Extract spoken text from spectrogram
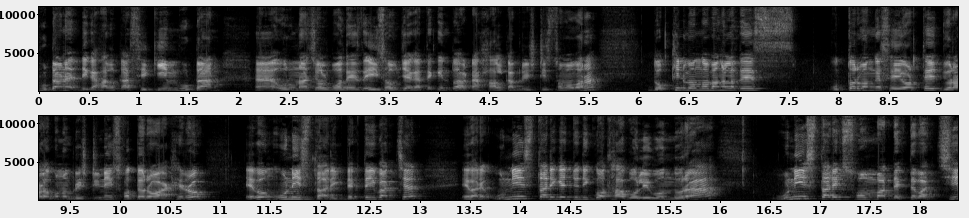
ভুটানের দিকে হালকা, সিকিম, ভুটান অরুণাচল প্রদেশ এই সব জায়গাতে কিন্তু একটা হালকা বৃষ্টির সম্ভাবনা। দক্ষিণবঙ্গ, বাংলাদেশ, উত্তরবঙ্গে সেই অর্থে জোরালো কোনো বৃষ্টি নেই, সতেরো, আঠেরো এবং উনিশ তারিখ। দেখতেই পাচ্ছেন এবারে উনিশ তারিখের যদি কথা বলি বন্ধুরা, উনিশ তারিখ সোমবার দেখতে পাচ্ছি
